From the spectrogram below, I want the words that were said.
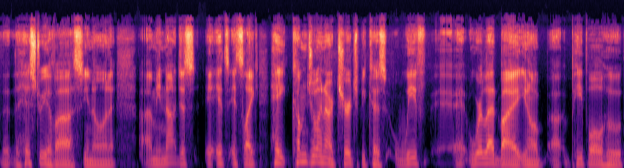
the, history of us, you know, and I mean, not just it's it's like, hey, come join our church because we've we're led by you know uh, people who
